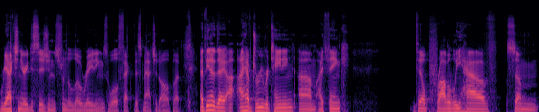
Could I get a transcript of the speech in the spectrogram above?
reactionary decisions from the low ratings will affect this match at all. But at the end of the day, I, I have Drew retaining. Um, I think they'll probably have some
